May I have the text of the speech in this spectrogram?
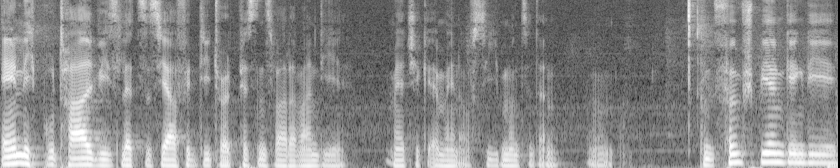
ähnlich brutal, wie es letztes Jahr für die Detroit Pistons war. Da waren die Magic immerhin auf sieben und sind dann ähm, in fünf Spielen gegen die,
